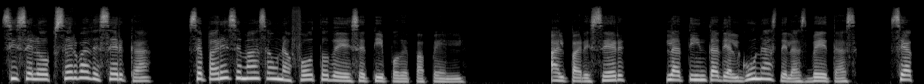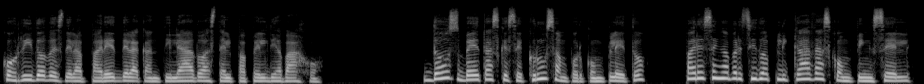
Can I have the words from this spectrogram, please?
Si se lo observa de cerca, se parece más a una foto de ese tipo de papel. Al parecer, la tinta de algunas de las vetas se ha corrido desde la pared del acantilado hasta el papel de abajo. Dos vetas que se cruzan por completo parecen haber sido aplicadas con pincel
